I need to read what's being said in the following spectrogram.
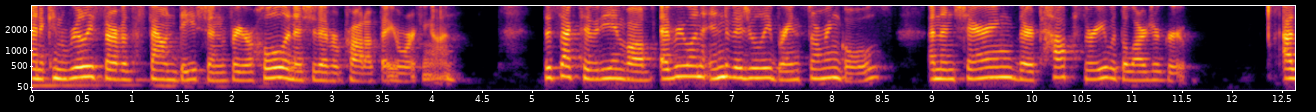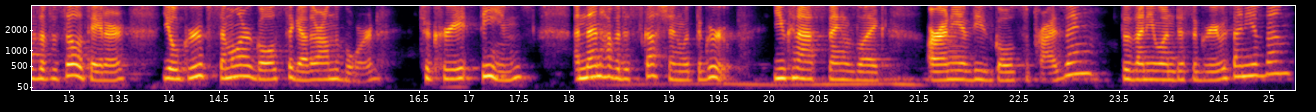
and it can really serve as a foundation for your whole initiative or product that you're working on. This activity involves everyone individually brainstorming goals and then sharing their top three with the larger group. As the facilitator, you'll group similar goals together on the board to create themes and then have a discussion with the group. You can ask things like Are any of these goals surprising? Does anyone disagree with any of them?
